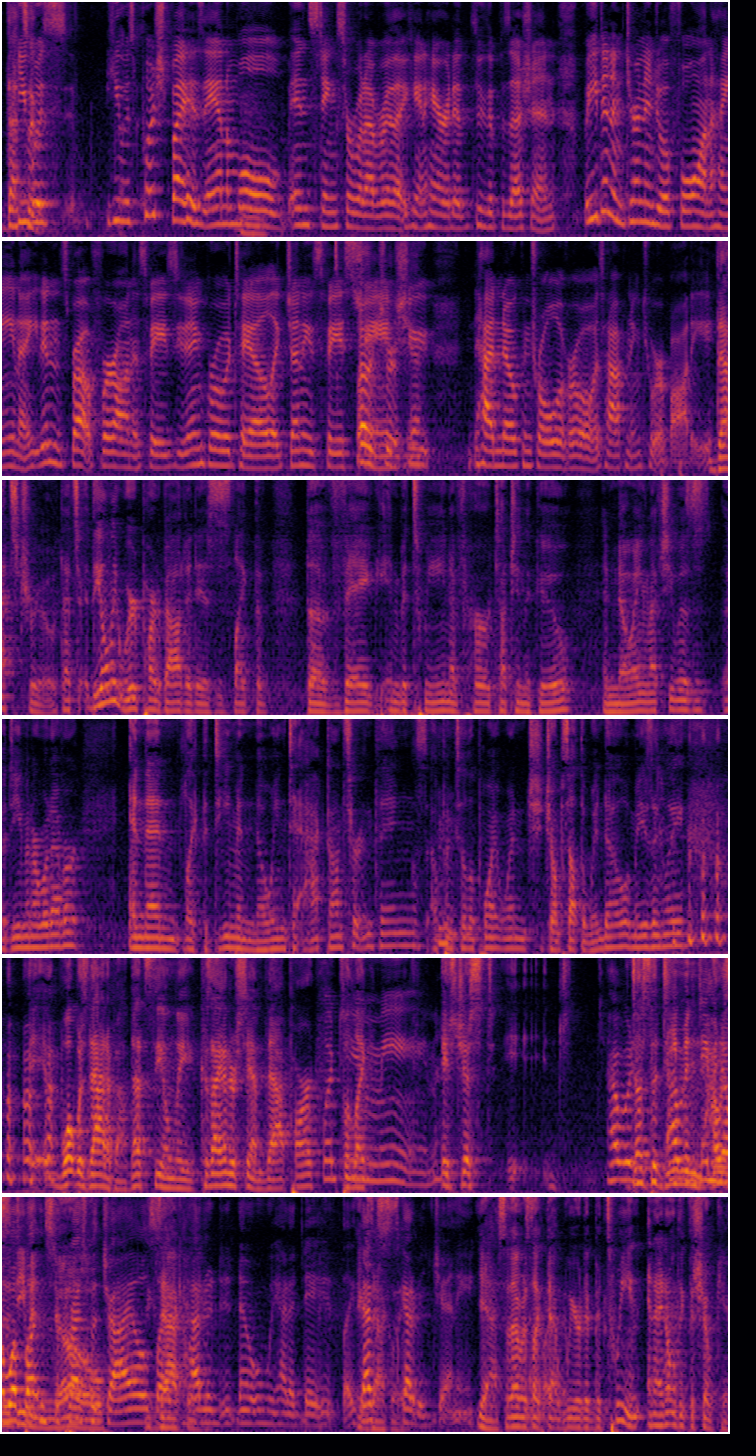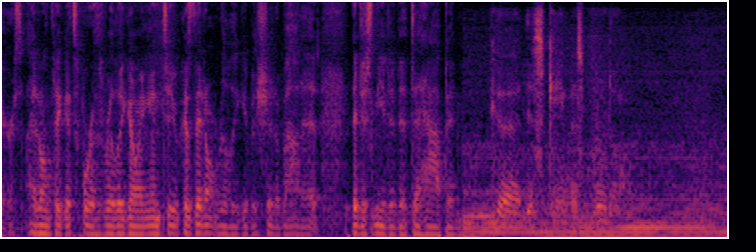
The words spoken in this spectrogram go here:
That's he a- was he was pushed by his animal instincts or whatever that he inherited through the possession, but he didn't turn into a full on hyena. He didn't sprout fur on his face. He didn't grow a tail. Like Jenny's face Oh, changed. true, she had no control over what was happening to her body. That's true. That's the only weird part about it is is like the the vague in between of her touching the goo and knowing that she was a demon or whatever, and then like the demon knowing to act on certain things up Mhm. until the point when she jumps out the window. Amazingly, It- what was that about? That's the only because I understand that part. What but do like you mean? it's just How would Does the how would demon- the how demon does know the what demon buttons to press with Giles? Exactly. Like, how did it know when we had a date? Like, that's Exactly. got to be Jenny. Yeah, so that was like that weird in between, and I don't think the show cares. I don't think it's worth really going into because they don't really give a shit about it. They just needed it to happen. God, this game is brutal.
